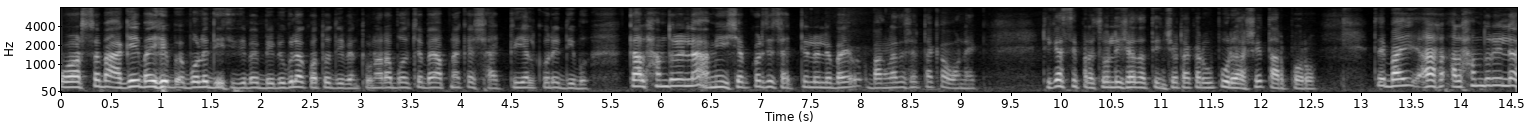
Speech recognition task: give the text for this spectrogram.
হোয়াটসঅ্যাপে আগেই ভাই বলে দিয়েছি যে ভাই, বেবিগুলো কত দিবেন? তো ওনারা বলছে, ভাই, আপনাকে ষাট রিয়াল করে দিব। তো আলহামদুলিল্লাহ, আমি হিসাব করছি ষাট রিয়াল হলে ভাই, বাংলাদেশের টাকা অনেক। ঠিক আছে, প্রায় চল্লিশ হাজার তিনশো টাকার উপরে আসে তারপরও। তো ভাই আলহামদুলিল্লাহ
